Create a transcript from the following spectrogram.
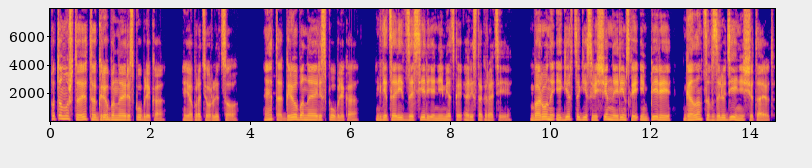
«Потому что это грёбаная республика», – я протер лицо. «Это грёбаная республика, где царит засилье немецкой аристократии. Бароны и герцоги Священной Римской империи голландцев за людей не считают,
